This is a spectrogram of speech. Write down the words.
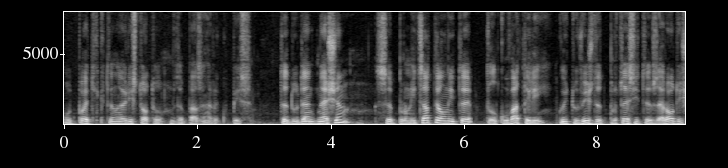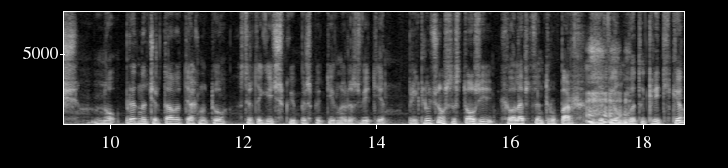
от поетиката на Аристотел, запазен ръкопис. Та до ден днешен са проницателните тълкователи, които виждат процесите в зародиш, но предначертават тяхното стратегическо и перспективно развитие. Приключвам с този хвалебствен тропар за филмовата критика.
